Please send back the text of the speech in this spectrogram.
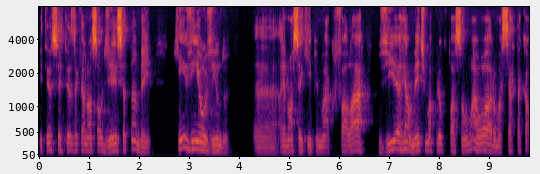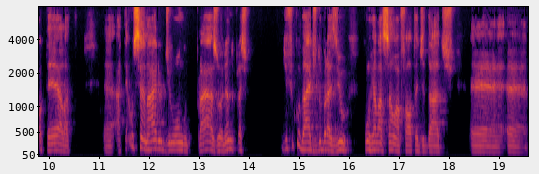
e tenho certeza que a nossa audiência também. Quem vinha ouvindo uh, a nossa equipe macro falar, via realmente uma preocupação maior, uma certa cautela, até um cenário de longo prazo, olhando para as dificuldades do Brasil com relação à falta de dados é, é,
